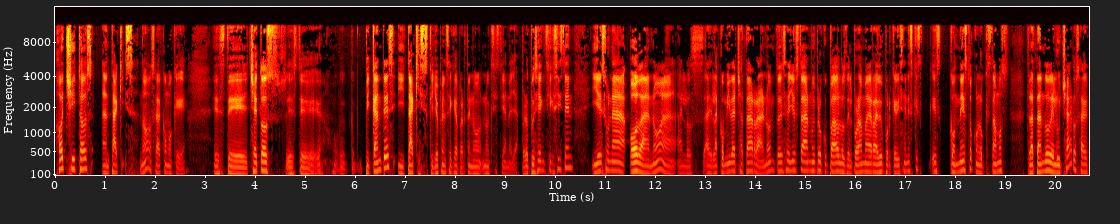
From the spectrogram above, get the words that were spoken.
Hot Cheetos and Takis, ¿no? O sea, como que este chetos este picantes y takis que yo pensé que aparte no, no existían allá. Pero pues sí, existen y es una oda no a, los a la comida chatarra no entonces ellos estaban muy preocupados los del programa de radio porque dicen es que es, es con esto con lo que estamos tratando de luchar o sea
